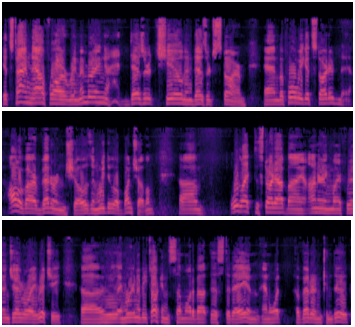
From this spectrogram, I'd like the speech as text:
it's time now for remembering Desert Shield and Desert Storm. And before we get started, all of our veteran shows, and we do a bunch of them, um, we'd like to start out by honoring my friend J. Roy Ritchie, uh, who, and we're going to be talking somewhat about this today and, and what a veteran can do.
